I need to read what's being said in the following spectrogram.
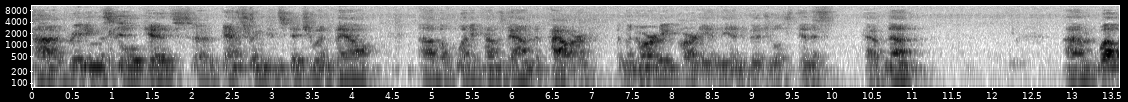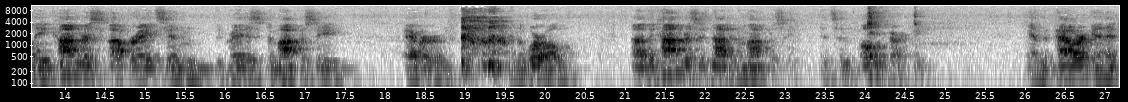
uh, greeting the school kids, uh, answering constituent mail. Uh, but when it comes down to power, the minority party and the individuals in it have none. Um, while the Congress operates in the greatest democracy ever in the world, uh, the Congress is not a democracy. It's an oligarchy. And the power in it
